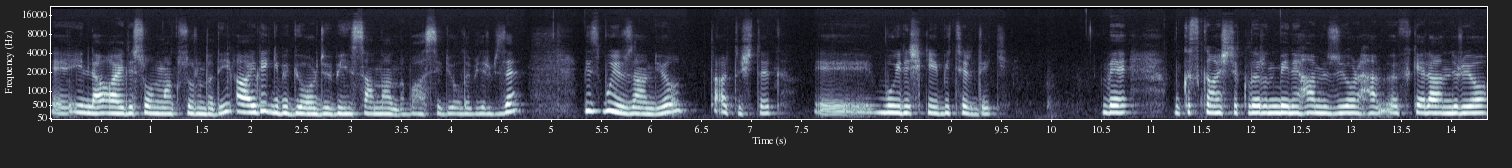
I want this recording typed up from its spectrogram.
E, illa ailesi olmak zorunda değil. Aile gibi gördüğü bir insandan da bahsediyor olabilir bize. Biz bu yüzden diyor tartıştık. E, bu ilişkiyi bitirdik. Ve bu kıskançlıkların beni hem üzüyor hem öfkelendiriyor,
